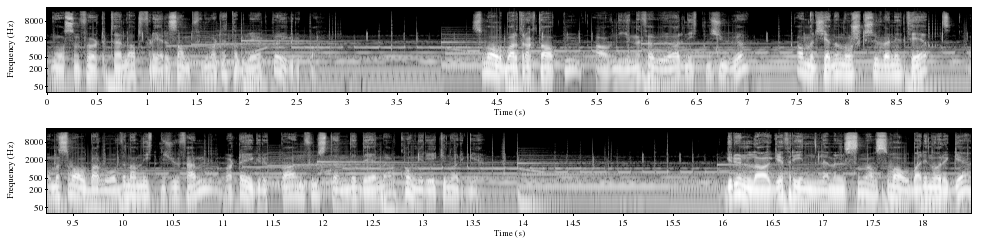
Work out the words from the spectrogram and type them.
noe som førte til at flere samfunn ble etablert på øygruppa. Svalbardtraktaten av 9.2.1920 anerkjenner norsk suverenitet, og med Svalbardloven av 1925 ble øygruppa en fullstendig del av kongeriket Norge. Grunnlaget for innlemmelsen av Svalbard i Norge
